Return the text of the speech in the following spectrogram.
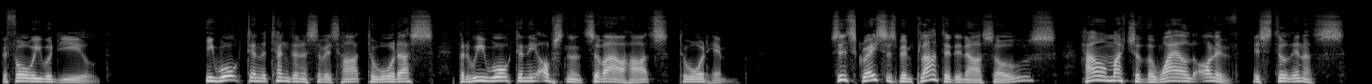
before we would yield? He walked in the tenderness of His heart toward us, but we walked in the obstinance of our hearts toward Him. Since grace has been planted in our souls, how much of the wild olive is still in us?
